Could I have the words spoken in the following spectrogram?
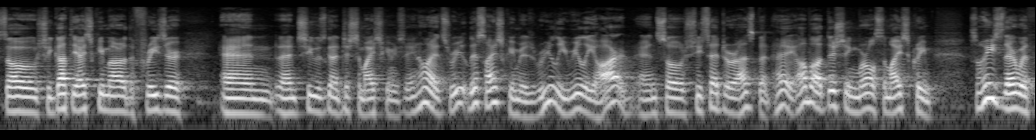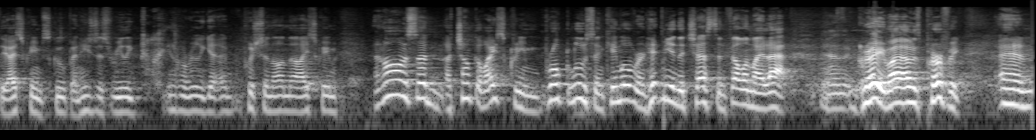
So she got the ice cream out of the freezer and then she was going to dish some ice cream. She said, know, it's this ice cream is really, really hard. And so she said to her husband, hey, how about dishing Merle some ice cream? So he's there with the ice cream scoop, and he's just really, you know, really getting, pushing on the ice cream. And all of a sudden, a chunk of ice cream broke loose and came over and hit me in the chest and fell in my lap. And great, right? That was perfect. And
